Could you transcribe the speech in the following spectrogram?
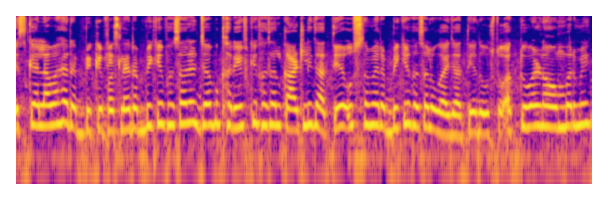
इसके अलावा है रब्बी की फ़सलें। रब्बी की फ़सल जब खरीफ की फ़सल काट ली जाती है, उस समय रब्बी की फ़सल उगाई जाती है दोस्तों। अक्टूबर, नवंबर में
